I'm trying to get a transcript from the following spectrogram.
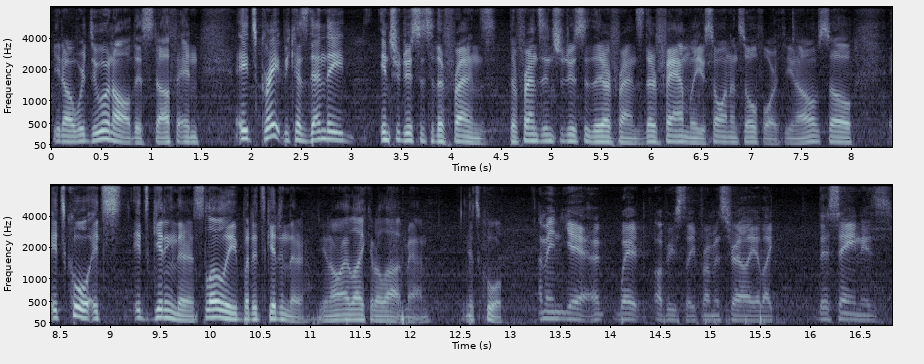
You know, we're doing all this stuff, and it's great because then they introduce it to their friends. Their friends introduce it to their friends, their family, so on and so forth. You know, so it's cool. It's it's getting there slowly, but it's getting there. You know, I like it a lot, man. It's cool. I mean, yeah, we're obviously from Australia. Like, the scene is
